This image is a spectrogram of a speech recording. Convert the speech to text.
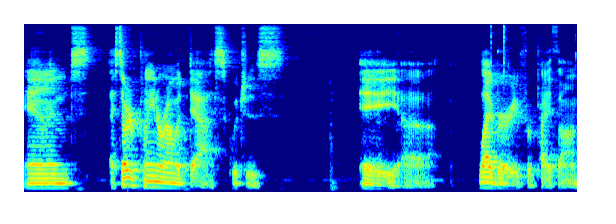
And I started playing around with Dask, which is a uh, library for Python.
